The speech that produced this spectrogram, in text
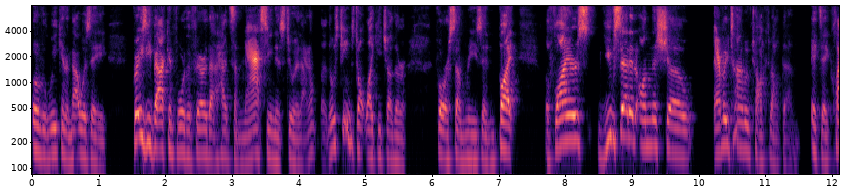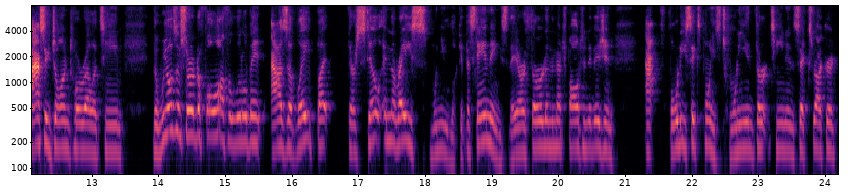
over the weekend, and that was a crazy back and forth affair that had some nastiness to it. I don't; those teams don't like each other for some reason. But the Flyers, you've said it on this show every time we've talked about them. It's a classic John Tortorella team. The wheels have started to fall off a little bit as of late, but they're still in the race when you look at the standings. They are third in the Metropolitan Division at 46 points, 20 and 13 and 6 record.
